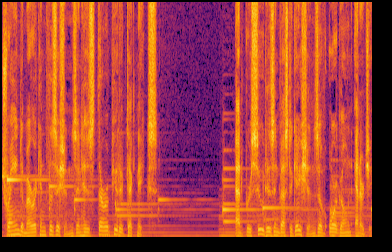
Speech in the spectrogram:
Trained American physicians in his therapeutic techniques. And pursued his investigations of orgone energy.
